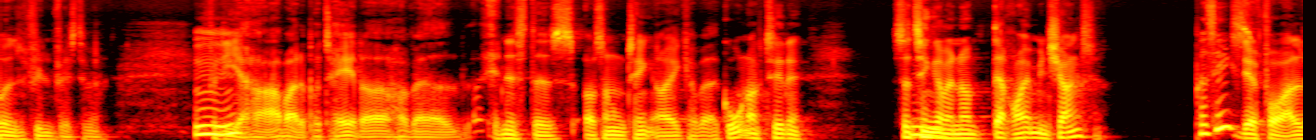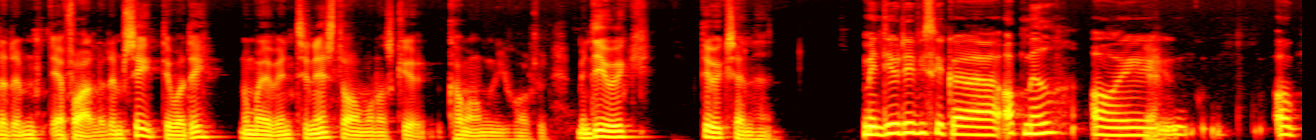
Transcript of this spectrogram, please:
Odense Filmfestival. Mm. Fordi jeg har arbejdet på teater og har været andet steds og sådan nogle ting, og ikke har været god nok til det. Så tænker man, "Nå, der røg min chance. Præcis. Jeg får, aldrig dem, jeg får aldrig dem set, det var det. Nu må jeg vente til næste år, hvor der skal, kommer nogle nye kortfilm. Men det er jo ikke, det er jo ikke sandheden. Men det er jo det, vi skal gøre op med, og, øh, Ja. og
